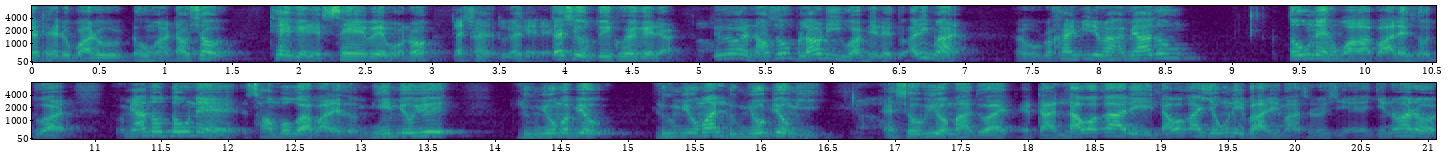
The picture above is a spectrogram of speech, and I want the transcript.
လက်ထက်တို့ဘာတို့တုန်းကတောက်လျှောက်ထဲ့ခဲ့တဲ့ဆဲပဲပေါ့နော်တက်ရှုပ်တွေးခဲ့တယ်တက်ရှုပ်တွေးခွဲခဲ့တာတွေးခွဲနောက်ဆုံးဘလောက်ဒီဟွာဖြစ်လဲသူအဲ့ဒီမှာဟိုရခိုင်ပြည်နယ်မှာအများဆုံးသုံးတဲ့ဟွာကဘာလဲဆိုတော့သူကအများဆုံးသုံးတဲ့ဆောင်ဘုတ်ကဘာလဲဆိုတော့မြေမျိုး၍လူမျိုးမပြုတ်လူမျိုးမှလူမျိုးပြုတ်မြည်အဲဆိုပြီးတော့မှသူကဒါလာဝကတွေလာဝကယုံတွေဘာတွေမှာဆိုလို့ရှိရင်ကျွန်တော်ကတော့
